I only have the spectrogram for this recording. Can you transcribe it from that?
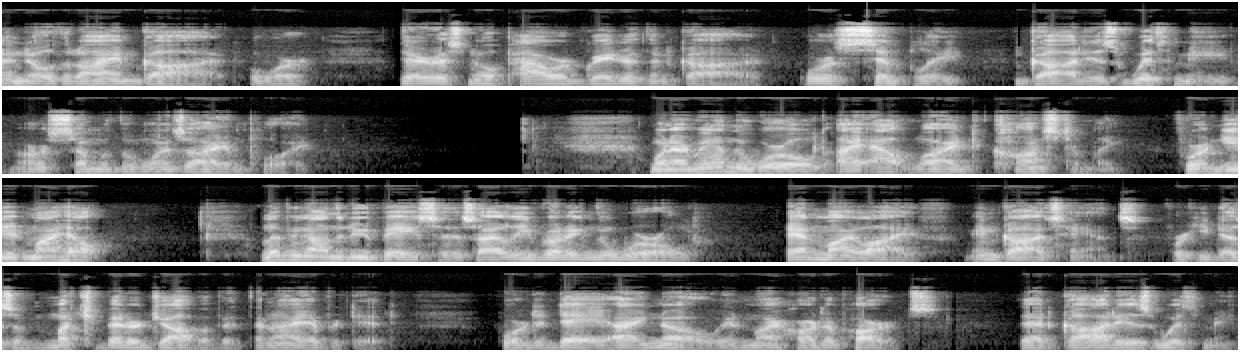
and know that I am God, or There is no power greater than God, or simply, God is with me, are some of the ones I employ. When I ran the world, I outlined constantly, for it needed my help. Living on the new basis, I leave running the world and my life in God's hands, for He does a much better job of it than I ever did. For today I know in my heart of hearts that God is with me.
